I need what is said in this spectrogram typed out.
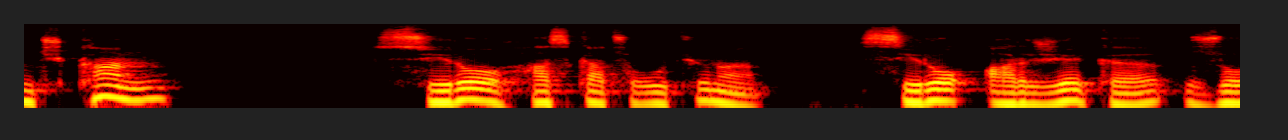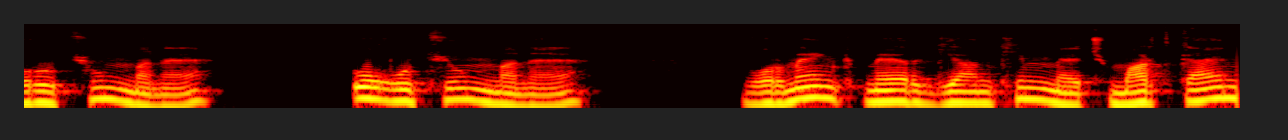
ինչքան սիրո հասկացողությունը, սիրո արժեքը զորություն մնե, ուղություն մնե, որ մենք մեր կյանքի մեջ, մարդկային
